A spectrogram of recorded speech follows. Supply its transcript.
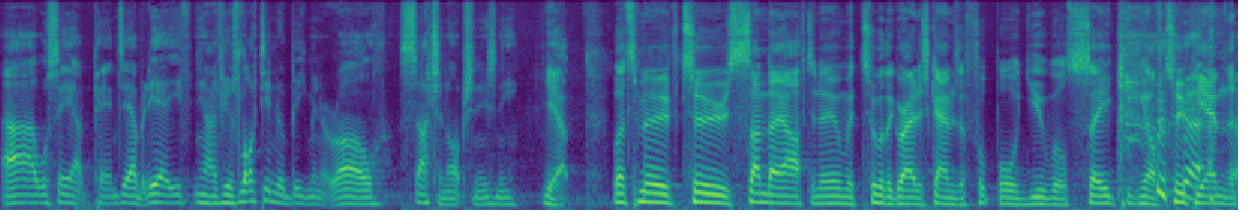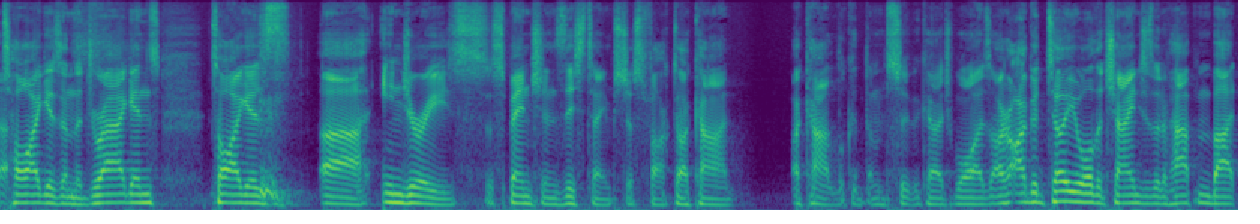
Uh, we'll see how it pans out. But yeah, if, you know, if he was locked into a big minute role, such an option, isn't he? Yeah. Let's move to Sunday afternoon with two of the greatest games of football you will see. Kicking off 2 p.m., the Tigers and the Dragons. Tigers, uh, injuries, suspensions. This team's just fucked. I can't. I can't look at them super coach wise. I, I could tell you all the changes that have happened, but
